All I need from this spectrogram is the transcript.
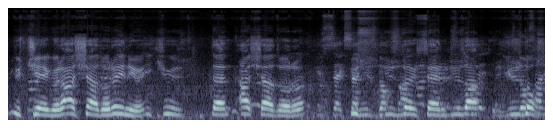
bütçeye göre aşağı doğru iniyor. 200'den aşağı doğru 180, 190. 180, 160, 190.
